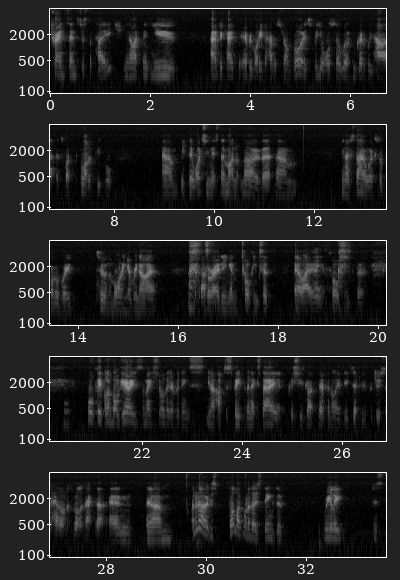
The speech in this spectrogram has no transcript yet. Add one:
transcends just the page. You know, I think you advocate for everybody to have a strong voice, but you also work incredibly hard. That's what a lot of people, um, if they're watching this, they might not know that, um, you know, Stana works till probably two in the morning every night, collaborating and talking to LA and talking to all people in Bulgaria just to make sure that everything's you know up to speed for the next day because she's got definitely the executive producer hat on as well as actor. And um, I don't know it just felt like one of those things of really just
